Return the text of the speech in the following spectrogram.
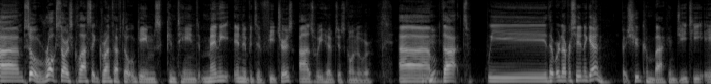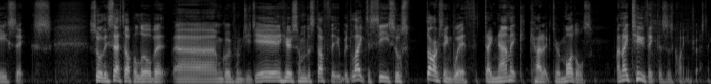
Um, so, Rockstar's classic Grand Theft Auto games contained many innovative features, as we have just gone over, um, that we that we're never seeing again, but should come back in GTA Six. So they set up a little bit, um, going from GTA. Here's some of the stuff that you would like to see. So starting with dynamic character models, and I too think this is quite interesting.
